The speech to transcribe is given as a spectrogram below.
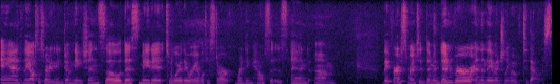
And they also started getting donations. So this made it to where they were able to start renting houses. And um, they first rented them in Denver and then they eventually moved to Dallas.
